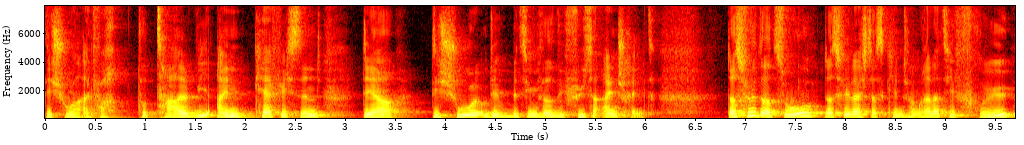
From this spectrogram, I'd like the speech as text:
die Schuhe einfach total wie ein Käfig sind, der die Schuhe bzw. die Füße einschränkt. Das führt dazu, dass vielleicht das Kind schon relativ früh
